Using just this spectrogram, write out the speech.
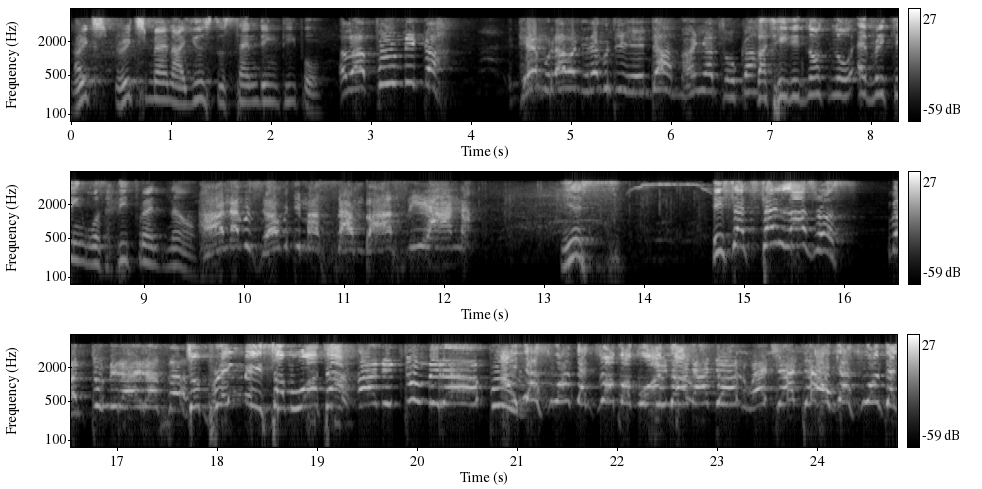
zvevapfumi zvekujairira kuteerera kutuma vanhu Rich, rich men are used to sending people. vapfumika gemu ravo nderekuti enda mhanya dzoka But he did not know everything was different now. haana kuziva kuti masamba asiyana Yes. He said, Send Lazarus to bring me some water. I just want a drop of water. ndinoda donwe chete I just want a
